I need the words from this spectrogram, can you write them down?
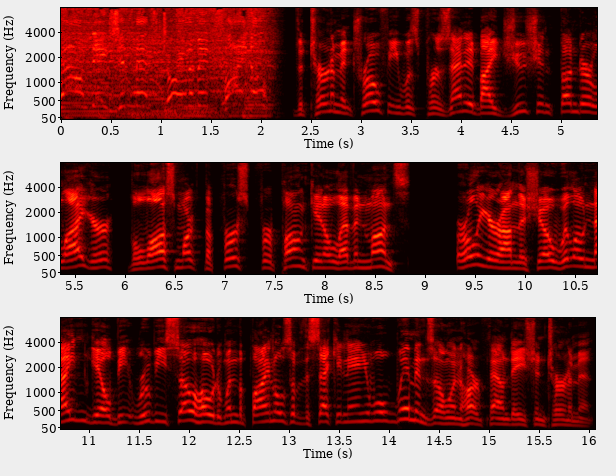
Foundation Men's Tournament Final. The tournament trophy was presented by Jushin Thunder Liger. The loss marked the first for Punk in 11 months. Earlier on the show, Willow Nightingale beat Ruby Soho to win the finals of the second annual Women's Owen Hart Foundation Tournament.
